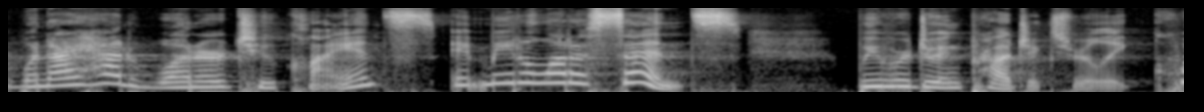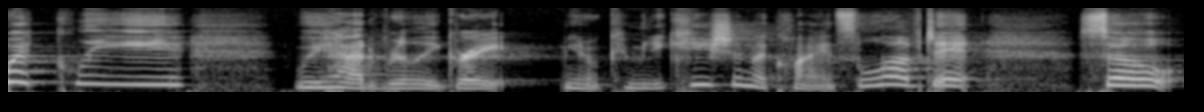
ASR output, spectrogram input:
when I had one or two clients, it made a lot of sense. We were doing projects really quickly. We had really great, you know, communication. The clients loved it. So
